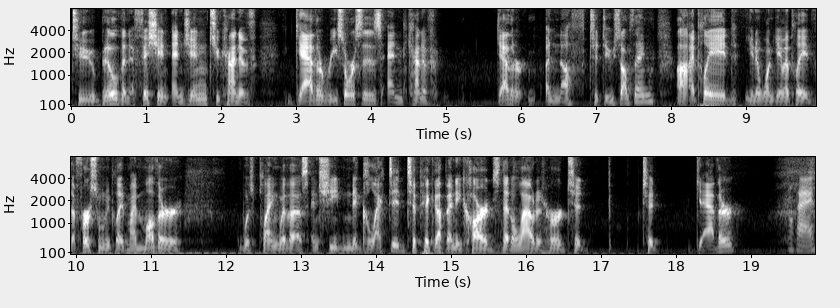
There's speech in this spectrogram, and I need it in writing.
to build an efficient engine to kind of gather resources and kind of gather enough to do something. Uh, I played, you know, one game I played, the first one we played, my mother was playing with us and she neglected to pick up any cards that allowed her to to gather. Okay.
